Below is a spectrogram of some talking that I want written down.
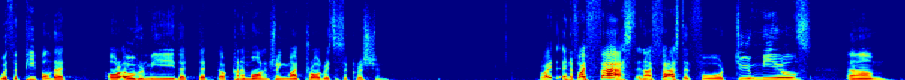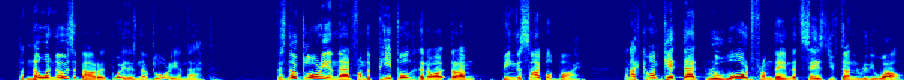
with the people that are over me, that, that are kind of monitoring my progress as a Christian. Right? And if I fast, and I fasted for two meals, um, but no one knows about it, boy, there's no glory in that. There's no glory in that from the people that, are, that I'm being discipled by. And I can't get that reward from them that says, You've done really well.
